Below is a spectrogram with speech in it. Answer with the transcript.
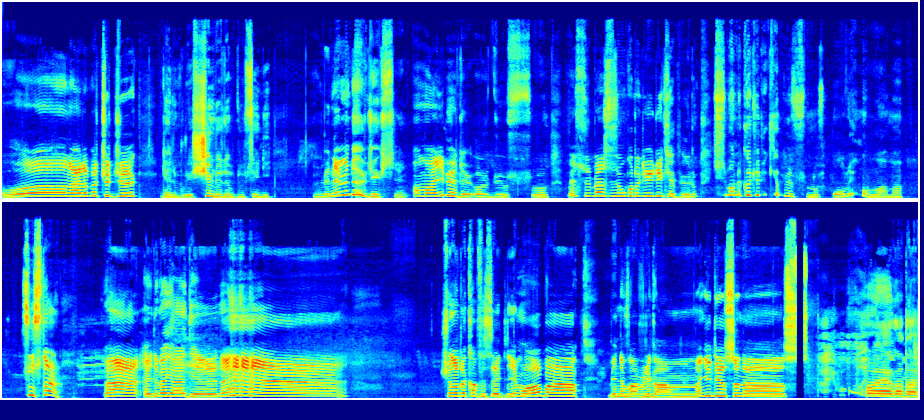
Oo, merhaba çocuk. Gel buraya şimdi dövdüm seni. Beni mi döveceksin? Ama ayıp ediyorsun. Ben, size, ben size o kadar iyilik yapıyorum. Siz bana kötülük yapıyorsunuz. Oluyor mu bu ama? Sus lan! Ha, elime geldin. Şunu da kafese ekleyeyim. Hoba! Benim fabrikamla gidiyorsunuz. Oraya kadar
